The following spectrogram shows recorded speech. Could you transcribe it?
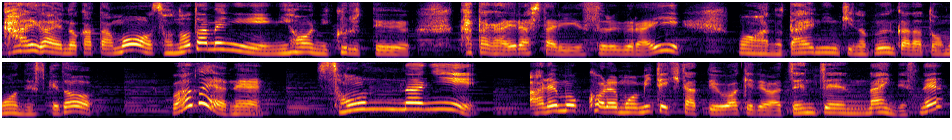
海外の方もそのために日本に来るっていう方がいらしたりするぐらいもうあの大人気の文化だと思うんですけど我が家ねそんなにあれもこれも見てきたっていうわけでは全然ないんですね。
